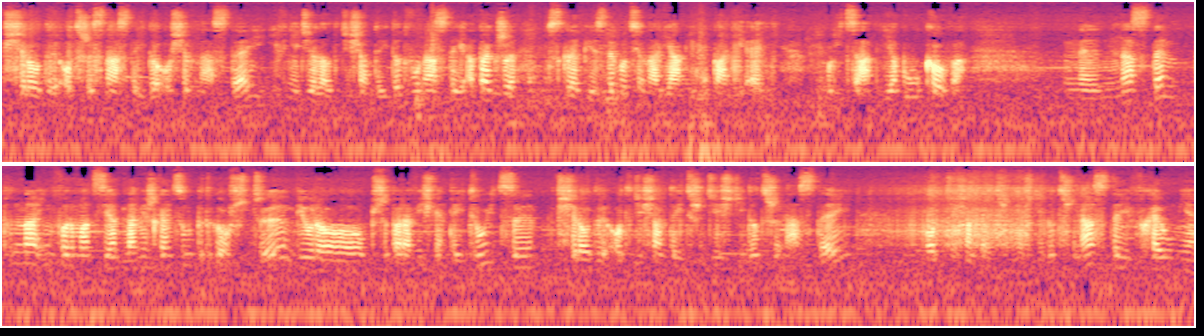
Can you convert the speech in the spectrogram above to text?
w środę od 16 do 18 i w niedzielę od 10 do 12, a także w sklepie z dewocjonaliami u pani Eli, ulica Jabłkowa. Następna informacja dla mieszkańców Bydgoszczy. Biuro przy parafii Świętej Trójcy w środę od 10.30 do 13. Od 10.30 do 13 w Chełmie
